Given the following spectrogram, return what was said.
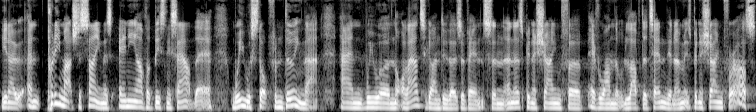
you know, and pretty much the same as any other business out there. We were stopped from doing that and we were not allowed to go and do those events. And, and it's been a shame for everyone that loved attending them. It's been a shame for us.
